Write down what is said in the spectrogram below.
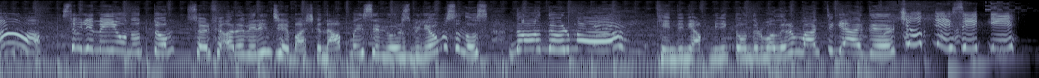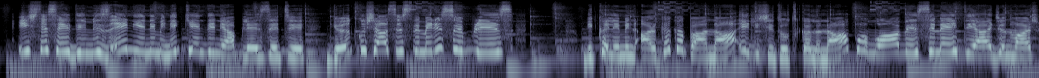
Aa, söylemeyi unuttum. Sörfe ara verince başka ne yapmayı seviyoruz biliyor musunuz? Dondurma. Kendin yap minik dondurmaların vakti geldi. Çok lezzetli. İşte sevdiğimiz en yeni minik kendin yap lezzeti. Gökkuşağı süslemeli sürpriz. Bir kalemin arka kapağına, el işi tutkalına, pamuğa ve sime ihtiyacın var.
